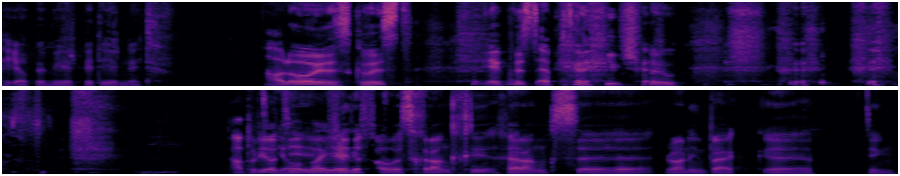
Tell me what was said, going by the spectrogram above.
ja, bei mir, bei dir nicht. Hallo, ich hab's gewusst. Ich hab gewusst, etwas mit fünf Spielen. Aber ja, Ja, die haben auf jeden Fall ein kranke, krankes äh, Running Back äh, Ding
